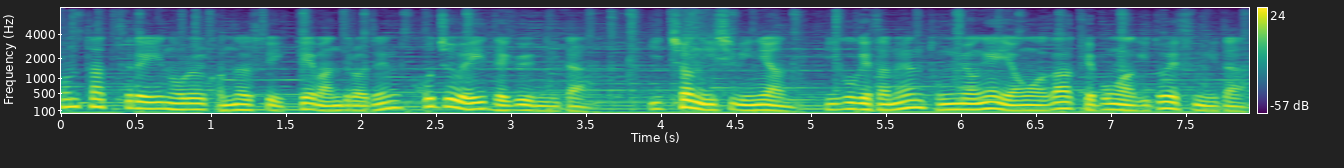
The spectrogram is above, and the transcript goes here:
폰타 트레인호를 건널 수 있게 만들어진 코즈웨이 대교입니다. 2022년 미국에서는 동명의 영화가 개봉하기도 했습니다.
